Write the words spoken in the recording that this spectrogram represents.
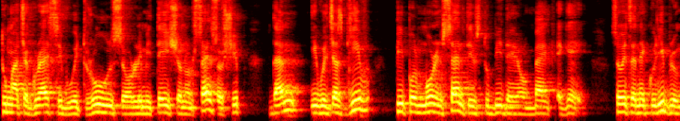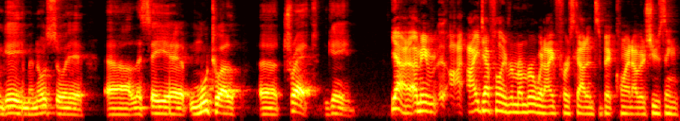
too much aggressive with rules or limitation or censorship then it will just give people more incentives to be their own bank again so it's an equilibrium game and also a, uh, let's say, a mutual uh, threat game. Yeah, I mean, I, definitely remember when I first got into Bitcoin, I was using,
